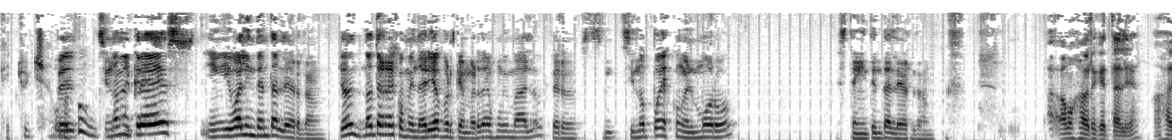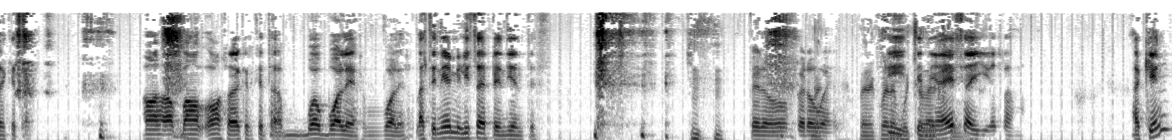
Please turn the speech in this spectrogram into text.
Qué chucha, Pero, si no me crees, igual intenta leerlo. Yo no te recomendaría porque en verdad es muy malo, pero si, si no puedes con el morbo, este, intenta leerlo. Ah, Vamos a ver qué tal, ¿ya? Vamos a ver qué tal. Vamos, vamos- vamos a ver qué, qué tal. Voy, voy a leer, voy a leer. La tenía en mi lista de pendientes. Pero, pero Me- bueno. me recuerda sí, mucho tenía esa y otra más. ¿A quién?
